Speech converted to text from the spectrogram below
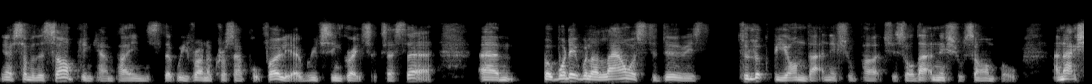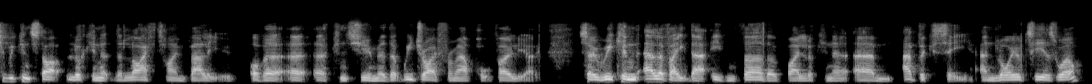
you know some of the sampling campaigns that we've run across our portfolio we've seen great success there. Um, but what it will allow us to do is to look beyond that initial purchase or that initial sample. And actually we can start looking at the lifetime value of a, a, a consumer that we drive from our portfolio. So we can elevate that even further by looking at um, advocacy and loyalty as well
